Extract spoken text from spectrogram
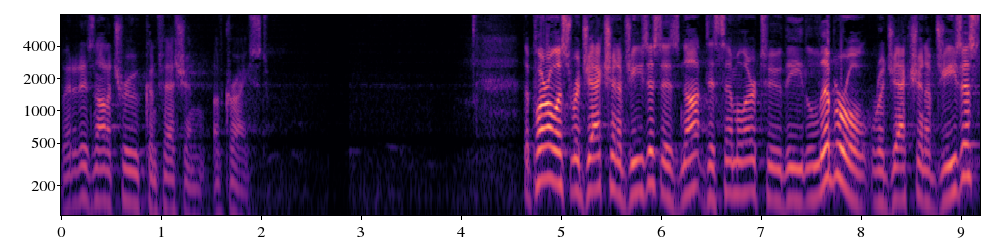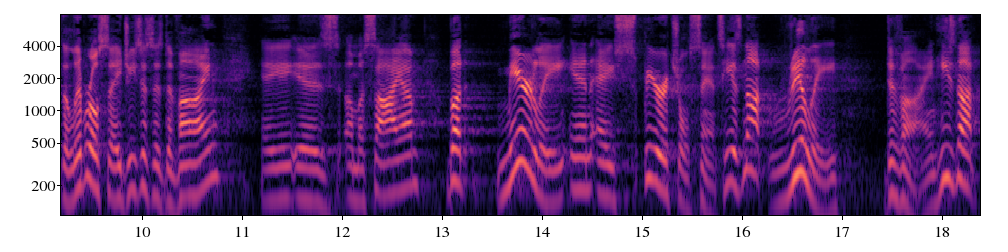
but it is not a true confession of Christ. The pluralist rejection of Jesus is not dissimilar to the liberal rejection of Jesus. The liberals say Jesus is divine, he is a Messiah, but merely in a spiritual sense. He is not really divine. He's not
